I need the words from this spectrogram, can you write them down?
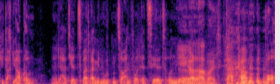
die dachten, ja komm, der hat hier zwei, drei Minuten zur Antwort erzählt und Mega äh, Arbeit. da kam, boah,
